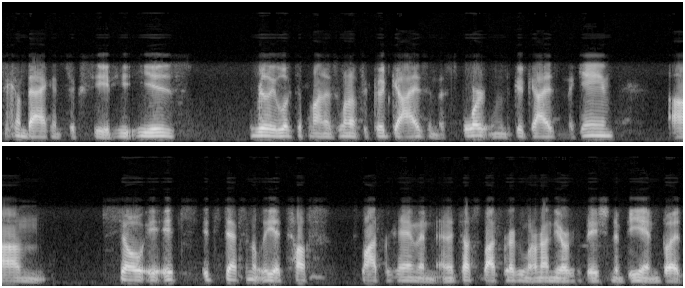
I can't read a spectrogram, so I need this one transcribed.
to come back and succeed. He, he is really looked upon as one of the good guys in the sport, one of the good guys in the game. Um, so it, it's it's definitely a tough spot for him and, and a tough spot for everyone around the organization to be in. But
